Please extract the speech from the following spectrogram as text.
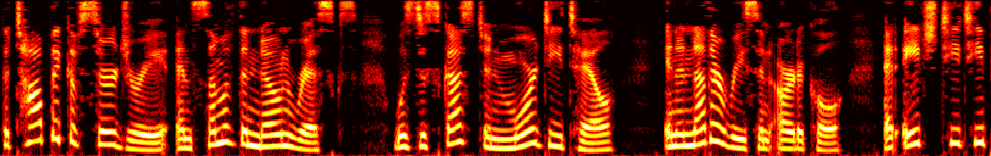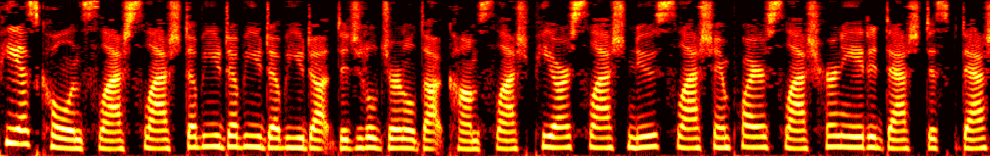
The topic of surgery and some of the known risks was discussed in more detail in another recent article at https colon slash slash www.digitaljournal.com slash pr slash news slash empire slash herniated dash disc dash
